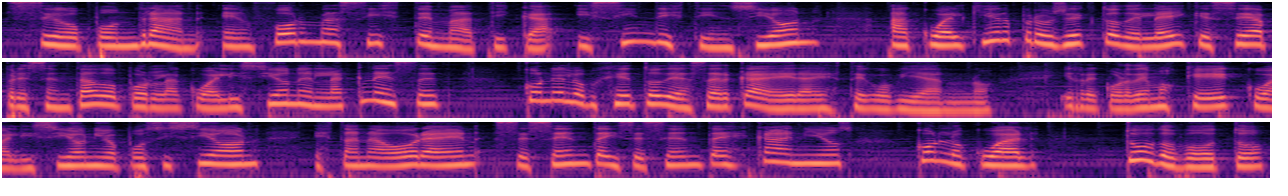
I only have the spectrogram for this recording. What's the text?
se opondrán en forma sistemática y sin distinción a cualquier proyecto de ley que sea presentado por la coalición en la Knesset con el objeto de hacer caer a este gobierno. Y recordemos que coalición y oposición están ahora en 60 y 60 escaños, con lo cual todo voto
